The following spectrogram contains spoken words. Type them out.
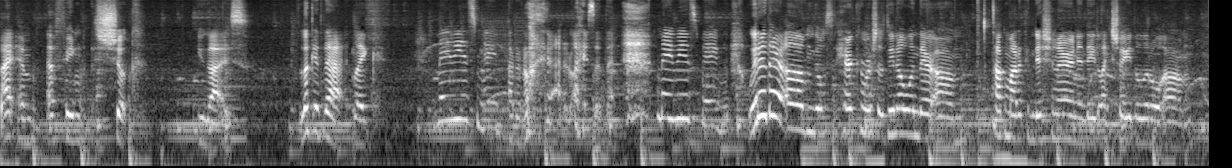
I am effing shook you guys. Look at that like maybe it's maybe I don't know I don't know why I said that. Maybe it's maybe what are their um those hair commercials? You know when they're um talking about a conditioner and then they like show you the little um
